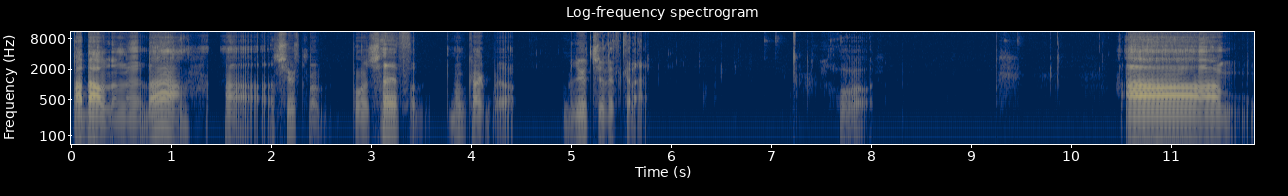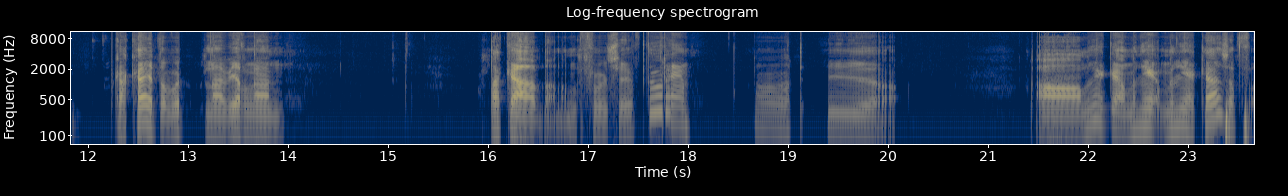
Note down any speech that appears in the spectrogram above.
подавленные, да, а, чувства, получается, ну, как бы, бьют через край, вот. А, какая-то вот, наверное, такая в данном случае история, вот, и а, мне, мне, мне кажется,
